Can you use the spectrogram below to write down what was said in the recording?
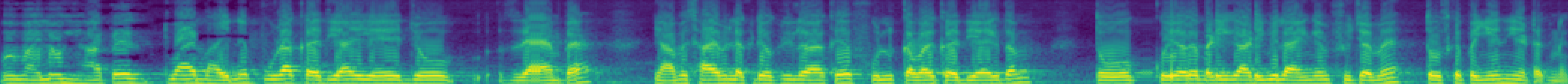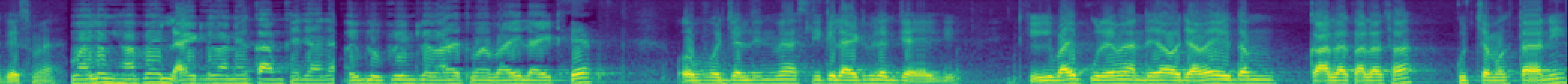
और भाई लोग यहाँ पे, तुम्हारे भाई ने पूरा कर दिया ये जो रैंप है। यहाँ पे सारे में लकड़ी वकड़ी लगा के फुल कवर कर दिया एकदम। तो कोई अगर बड़ी गाड़ी भी लाएँगे फ्यूचर में तो उसके पहिए नहीं अटकने के इसमें। भाई लोग यहाँ पे लाइट लगाने का काम किया जा रहा है। ब्लू प्रिंट लगा रहे तुम्हारे भाई लाइट के। और बहुत जल्दी इनमें असली की लाइट भी लग जाएगी। क्योंकि भाई पूरे में अंधेरा हो जाएगा एकदम काला काला सा, कुछ चमकता नहीं।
